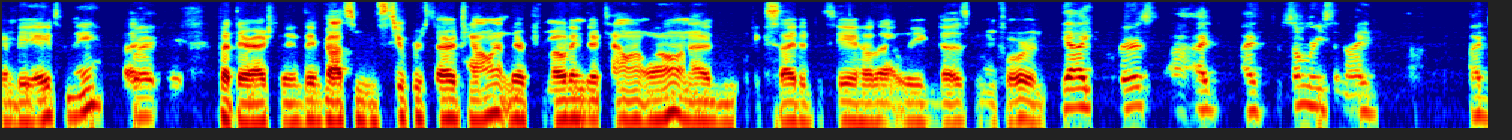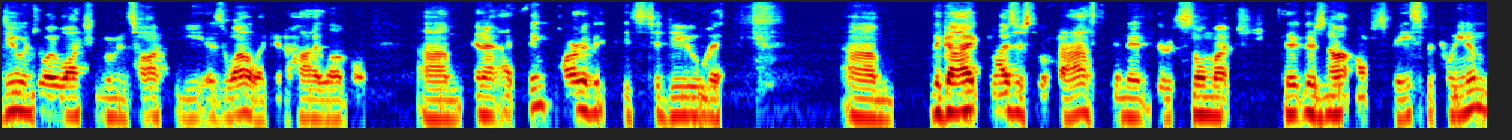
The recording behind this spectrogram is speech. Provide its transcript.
NBA to me. But, Right. but they're actually they've got some superstar talent. They're promoting their talent well, and I'm excited to see how that league does going forward. Yeah, there's I, I for some reason I I do enjoy watching women's hockey as well, like at a high level. Um, and I, I think part of it is to do with um, the guy guys are so fast and there, there's so much there, there's not much space between them.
